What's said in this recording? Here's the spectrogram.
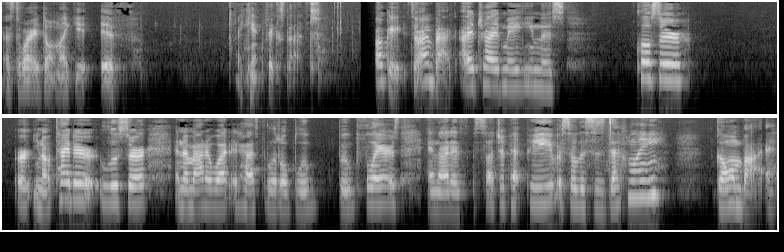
as to why I don't like it if I can't fix that. Okay, so I'm back. I tried making this closer or, you know, tighter, looser, and no matter what, it has the little blue boob flares, and that is such a pet peeve, so this is definitely going by.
